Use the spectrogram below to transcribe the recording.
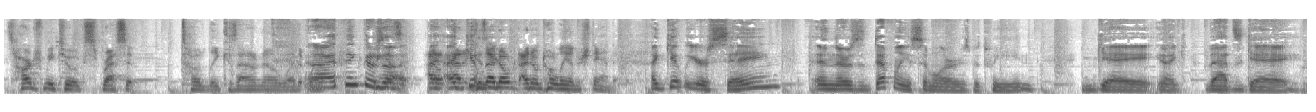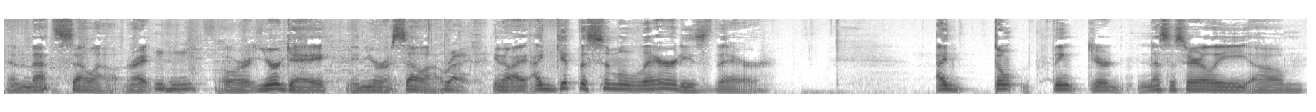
it's hard for me to express it totally because I don't know whether. And I think there's a- because I- I, I I don't I don't totally understand it. I get what you're saying, and there's definitely similarities between gay, like that's gay and that's sellout, right? Mm-hmm. Or you're gay and you're a sellout, Right. You know, I, I get the similarities there. I don't think you're necessarily um,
